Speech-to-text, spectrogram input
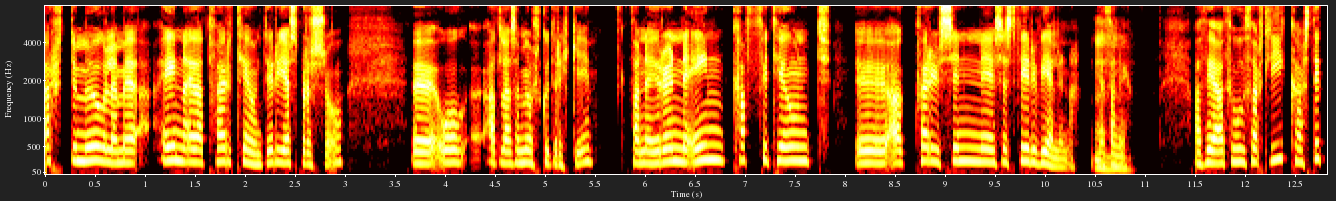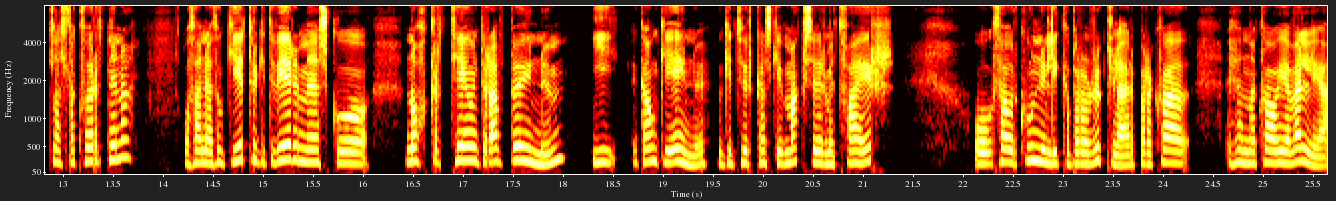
ertu mögulega með eina eða tvær tegundir í espresso uh, og alla þessa mjölkudrykki þannig að í rauninni ein kaffitegund uh, að hverju sinni sérst fyrir vélina, Mhm. er þannig. Að því að þú þarf líka að stilla alltaf kvörnina og þannig að þú getur ekki verið með sko nokkra tegundir af bönum í gangi í einu, þú getur kannski max verið með tvær og þá er kúnin líka bara rugglaður, bara hvað hérna hvað ég velja,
